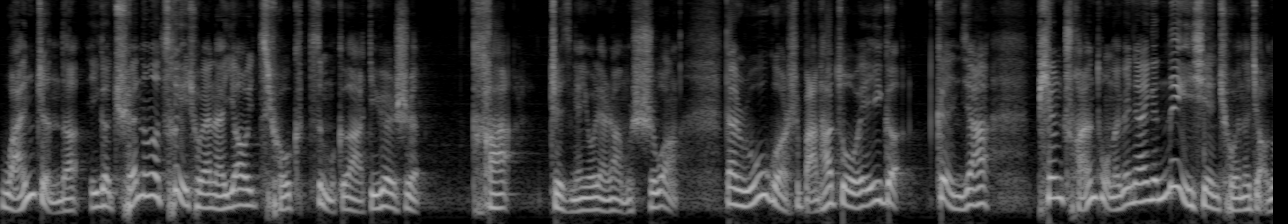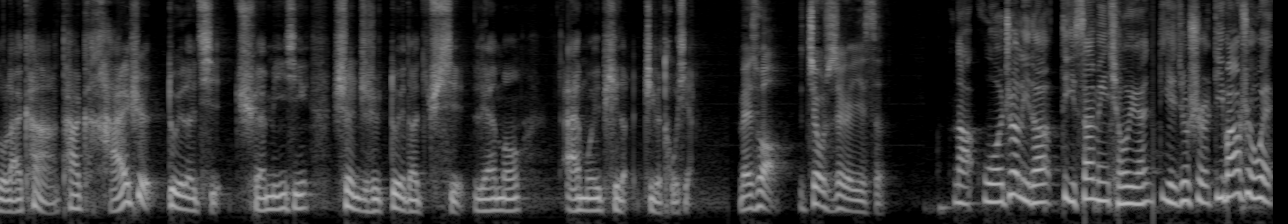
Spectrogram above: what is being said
完整的一个全能的侧翼球员来要求字母哥啊，的确是他这几年有点让我们失望了。但如果是把他作为一个更加偏传统的、更加一个内线球员的角度来看啊，他还是对得起全明星，甚至是对得起联盟 MVP 的这个头衔。没错，就是这个意思。那我这里的第三名球员，也就是第八顺位，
